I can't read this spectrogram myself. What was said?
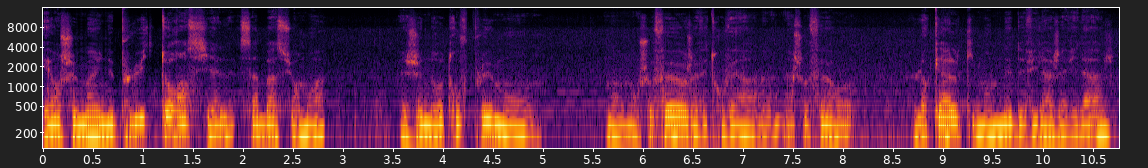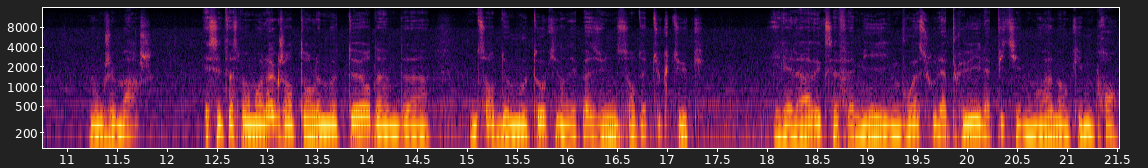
Et en chemin, une pluie torrentielle s'abat sur moi. Je ne retrouve plus mon, mon, chauffeur. J'avais trouvé un, chauffeur local qui m'emmenait de village à village. Donc je marche. Et c'est à ce moment-là que j'entends le moteur d'une sorte de moto qui n'en est pas une, une sorte de tuk-tuk. Il est là avec sa famille, il me voit sous la pluie, il a pitié de moi, donc il me prend.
